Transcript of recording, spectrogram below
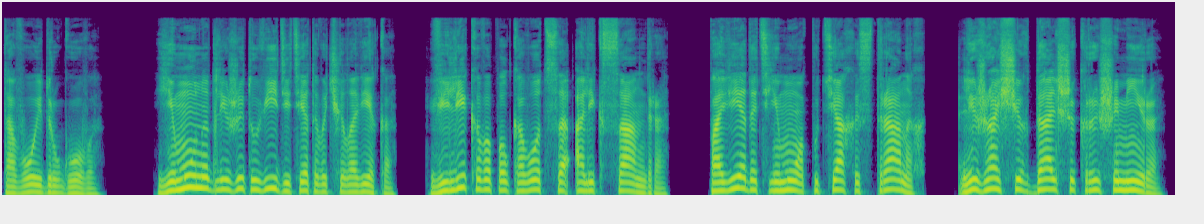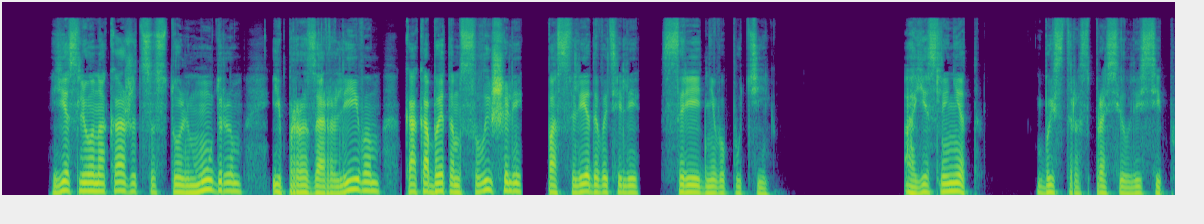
того и другого. Ему надлежит увидеть этого человека, великого полководца Александра, поведать ему о путях и странах, лежащих дальше крыши мира, если он окажется столь мудрым и прозорливым, как об этом слышали последователи среднего пути. «А если нет?» — быстро спросил Лисип.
